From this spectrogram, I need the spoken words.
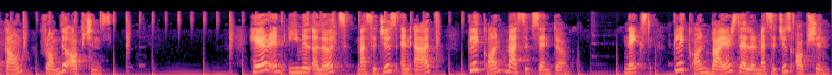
account from the options. Here in email alerts, messages and ads, click on Message Center. Next, click on Buyer Seller Messages option.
